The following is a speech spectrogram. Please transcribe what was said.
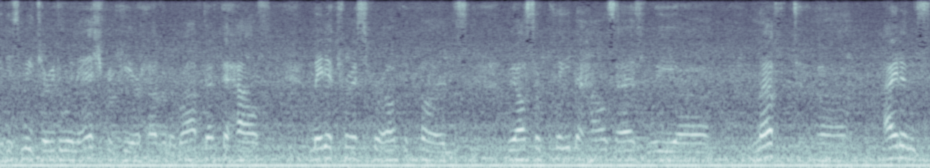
it is me, Terry Dwayne Ashford here, having arrived at the house, made a transfer of the funds. We also cleaned the house as we uh, left uh, items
